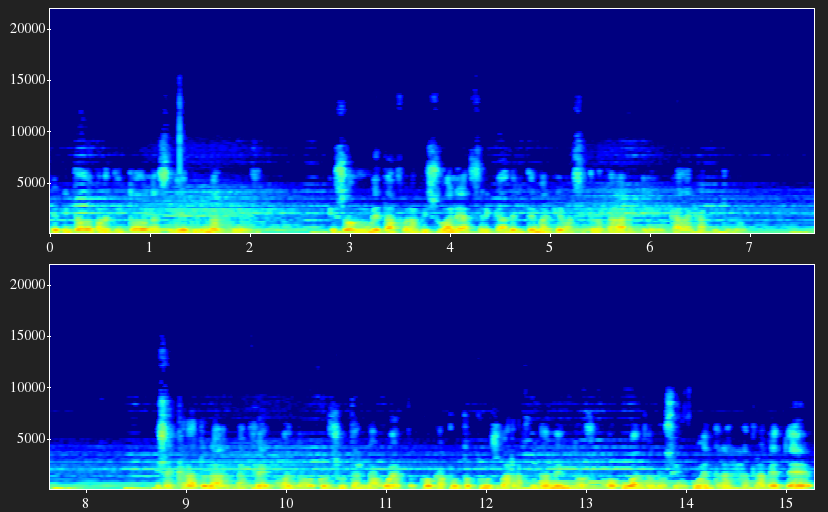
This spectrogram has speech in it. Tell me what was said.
He pintado para ti toda una serie de imágenes que son metáforas visuales acerca del tema que vas a tratar en cada capítulo. Esas carátulas las ves cuando consultas la web coca.plus barra fundamentos o cuando nos encuentras a través de,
